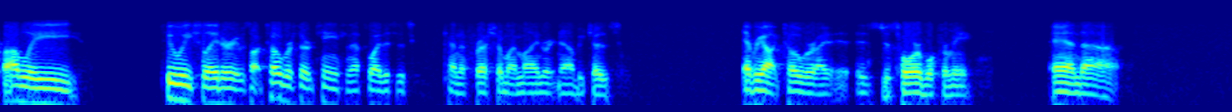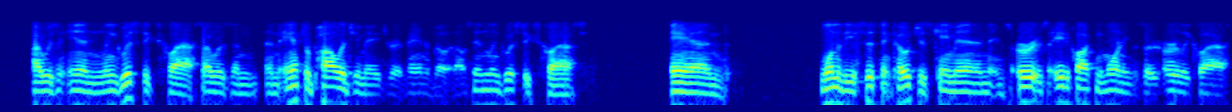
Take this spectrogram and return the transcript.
probably two weeks later. It was October 13th, and that's why this is kind of fresh on my mind right now because every October I, is just horrible for me. And uh, I was in linguistics class. I was in an anthropology major at Vanderbilt, and I was in linguistics class. And one of the assistant coaches came in. It was, it was eight o'clock in the morning. It was an early class,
